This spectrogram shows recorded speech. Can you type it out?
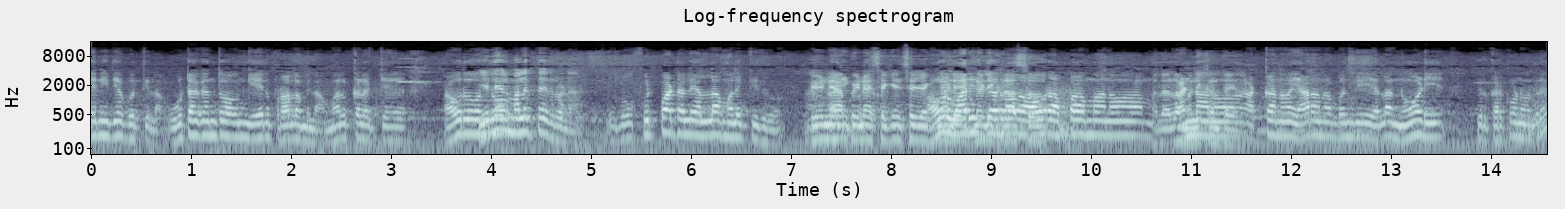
ಏನಿದೆಯೋ ಗೊತ್ತಿಲ್ಲ. ಊಟಗಂತೂ ಅವ್ನಿಗೆ ಏನು ಪ್ರಾಬ್ಲಮ್ ಇಲ್ಲ. ಮಲ್ಕೊಳಕ್ಕೆ ಅವರು ಮಲಗ್ತಾ ಇದ್ರು ಫುಟ್ಪಾತ್ ಅಲ್ಲಿ ಎಲ್ಲ ಮಲಗ್ತಿದ್ರು. ಅವ್ರ ಅಪ್ಪ ಅಮ್ಮನೋ ಅಣ್ಣನೋ ಅಕ್ಕನೋ ಯಾರನ ಬಂದು ಎಲ್ಲ ನೋಡಿ ಇವ್ರು ಕರ್ಕೊಂಡು ಹೋದ್ರೆ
